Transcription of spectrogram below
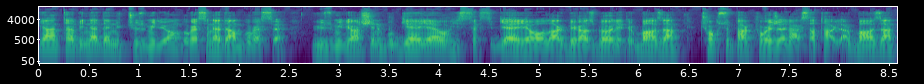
Yani tabi neden 300 milyon burası neden burası 100 milyon. Şimdi bu GYO hissesi. GYO'lar biraz böyledir. Bazen çok süper projeler satarlar. Bazen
